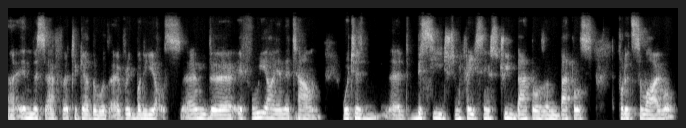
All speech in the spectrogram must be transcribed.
uh, in this effort together with everybody else. And uh, if we are in a town which is uh, besieged and facing street battles and battles for its survival,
